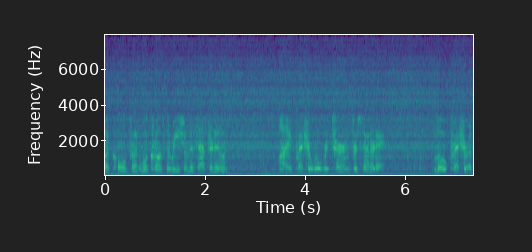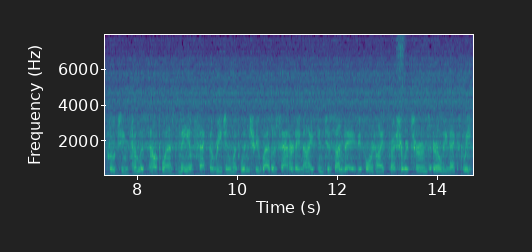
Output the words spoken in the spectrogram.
A cold front will cross the region this afternoon. High pressure will return for Saturday. Low pressure approaching from the southwest may affect the region with wintry weather Saturday night into Sunday before high pressure returns early next week.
